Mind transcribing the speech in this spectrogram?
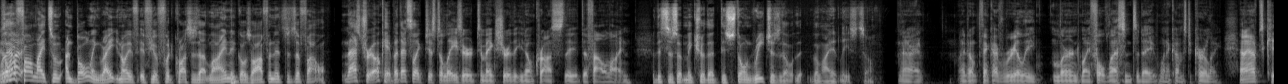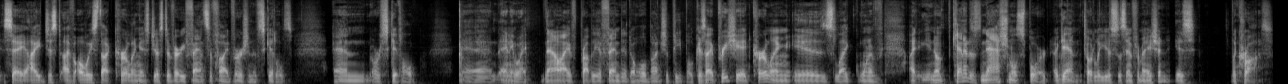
well, they have foul lights on bowling, right? You know, if, if your foot crosses that line, it goes off and it's, it's a foul. That's true. Okay, but that's like just a laser to make sure that you don't cross the, the foul line. This is to make sure that the stone reaches the, the line at least. So, all right. I don't think I've really learned my full lesson today when it comes to curling. And I have to say, I just I've always thought curling is just a very fancified version of Skittles, and or Skittle. And anyway, now I've probably offended a whole bunch of people because I appreciate curling is like one of, I, you know, Canada's national sport. Again, totally useless information is lacrosse.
